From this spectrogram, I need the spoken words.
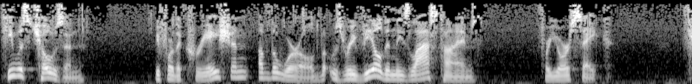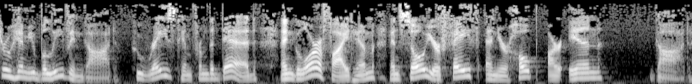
He was chosen before the creation of the world, but was revealed in these last times for your sake. Through him you believe in God, who raised him from the dead and glorified him, and so your faith and your hope are in God.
